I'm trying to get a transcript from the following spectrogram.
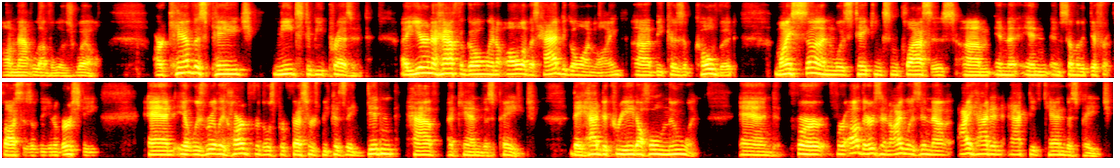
on that level as well. Our Canvas page needs to be present. A year and a half ago, when all of us had to go online uh, because of COVID, my son was taking some classes um, in the in in some of the different classes of the university, and it was really hard for those professors because they didn't have a Canvas page they had to create a whole new one. And for, for others, and I was in that, I had an active Canvas page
